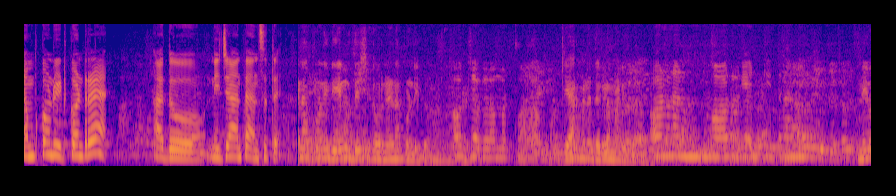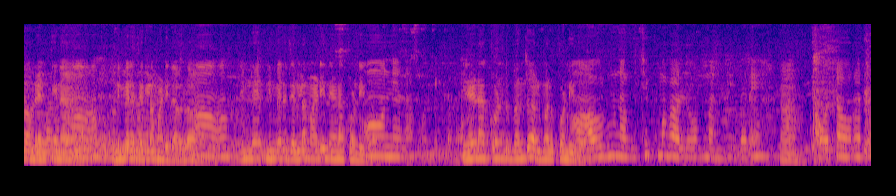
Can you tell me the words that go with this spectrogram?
ನಂಬ್ಕೊಂಡು ಇಟ್ಕೊಂಡ್ರೆ ಅದು ನಿಜ ಅಂತ ಅನ್ಸುತ್ತೆ. ಹಾಕೊಂಡಿದ್ದು? ಏನು ಉದ್ದೇಶಕ್ಕೆ ಅವ್ರು ನೇಣು ಹಾಕೊಂಡಿದ್ದು? ಅವ್ರು ಜಗಳ ಮಾಡ್ಕೊಂಡು ಯಾರ ಮೇಲೆ ಜಗಳ ಮಾಡಿದ್ರು? ಅವ್ರು ನನ್ನ ಅವ್ರು ಎಂಟಿದ್ರ ನೀವು ಅವ್ರ ಹೆಂಡ್ತಿನ? ನಿಮ್ಮ ಮೇಲೆ ಜಗಳ ಮಾಡಿದ ಅವರು ನಿಮ್ಮ ನಿಮ್ಮ ಮೇಲೆ ಜಗಳ ಮಾಡಿ ನೇಣು ಹಾಕೊಂಡಿದ್ದು? ನೇಣು ಹಾಕೊಂಡು ಬಂದು ಅಲ್ಲಿ ಮಲ್ಕೊಂಡಿದ್ದು? ಅವ್ರು ನಮ್ಮ ಚಿಕ್ಕ ಮಗ ಅಲ್ಲಿ ಹೋಗಿ ಮಲಗಿದ್ದಾರೆ. ಅವತ್ತು ಅವ್ರ ಹತ್ರ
